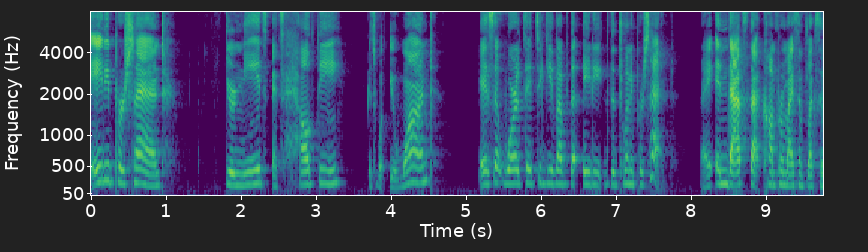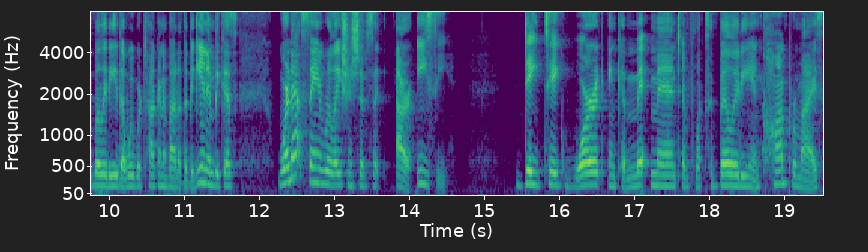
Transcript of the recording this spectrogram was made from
80% your needs, it's healthy, it's what you want. Is it worth it to give up the 80, the 20%? Right. And that's that compromise and flexibility that we were talking about at the beginning because we're not saying relationships that are easy. They take work and commitment and flexibility and compromise.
